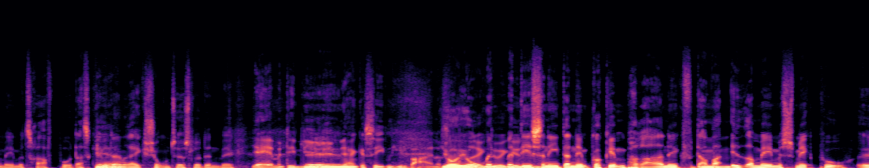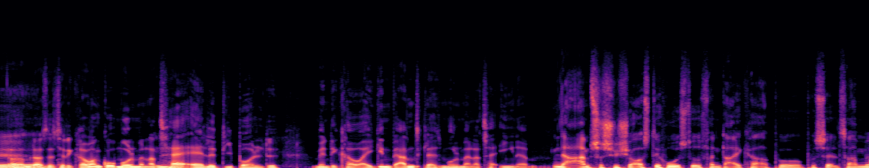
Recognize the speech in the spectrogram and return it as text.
med med træf på. Der skal ja. en reaktion til at slå den væk. Ja, men det er lige linje, øh, han kan se den hele vejen. Og jo, jo, men, det er, men det er sådan en, der nemt går gennem paraden, ikke? for der mm. var med med smæk på. Øh, jo, men det, også, det kræver en god målmand at tage mm. alle de bolde, men det kræver ikke en verdensklasse målmand at tage en af dem. Nej, men så synes jeg også, det hovedstød Van Dijk har på, på selv samme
